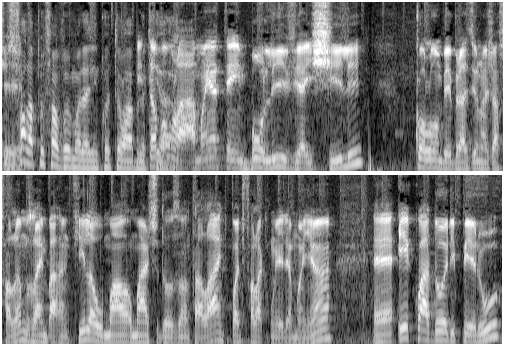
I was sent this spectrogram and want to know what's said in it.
gente- jogos. Fala, por favor, Morelli, enquanto eu abro Então aqui. vamos a- lá. Amanhã tem Bolívia e Chile. Colômbia e Brasil nós já falamos, lá em Barranquilla. O, Ma- o Márcio Dozan tá lá, a gente pode falar com ele amanhã. É, Equador e Peru.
